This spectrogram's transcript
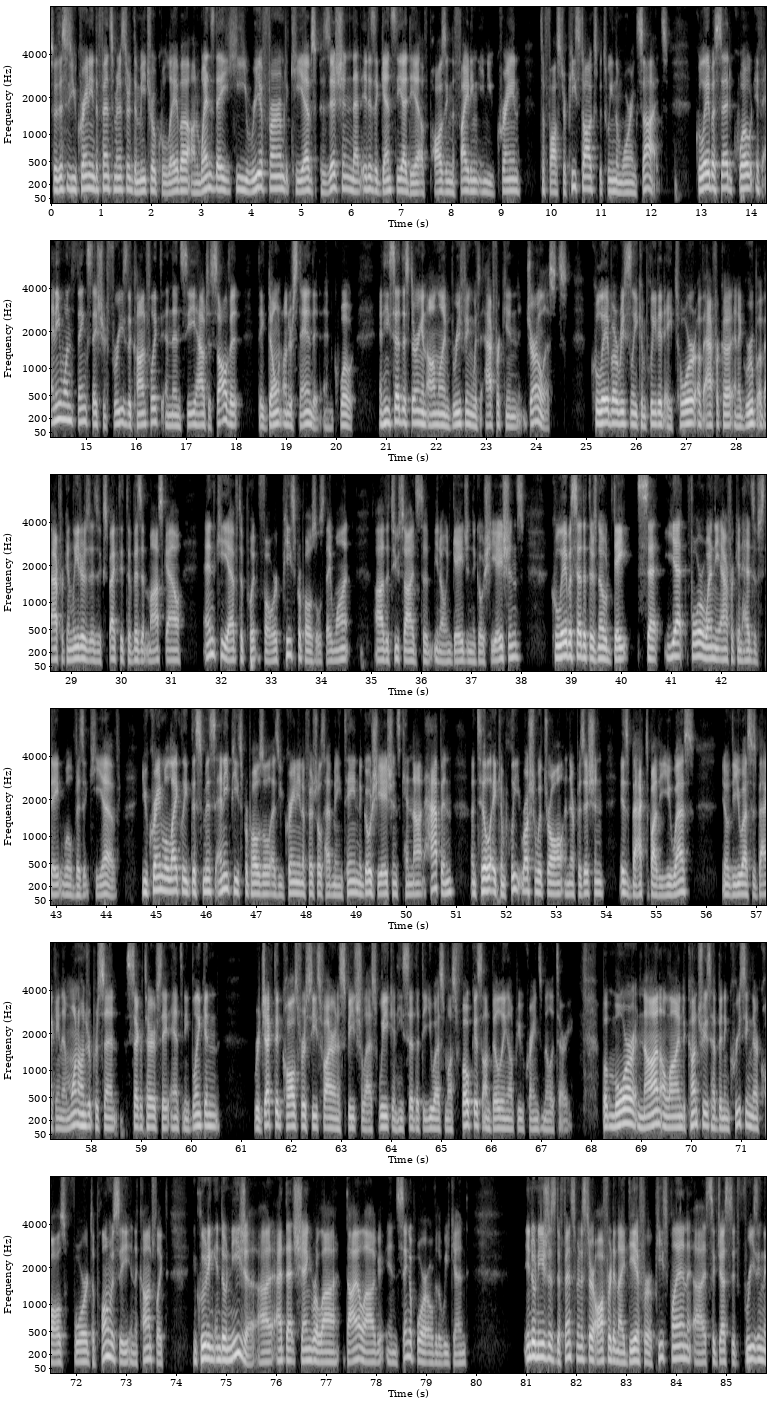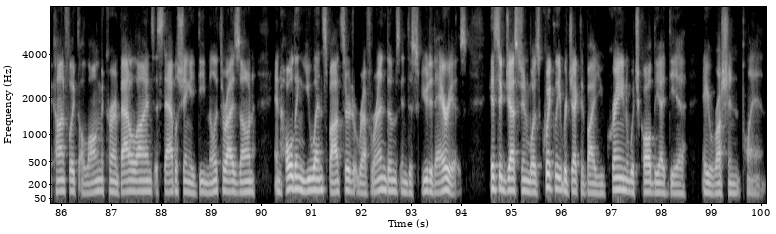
So this is Ukrainian Defense Minister Dmytro Kuleba. On Wednesday, he reaffirmed Kiev's position that it is against the idea of pausing the fighting in Ukraine to foster peace talks between the warring sides. Kuleba said, quote, if anyone thinks they should freeze the conflict and then see how to solve it, they don't understand it, end quote. And he said this during an online briefing with African journalists. Kuleba recently completed a tour of Africa, and a group of African leaders is expected to visit Moscow and Kiev to put forward peace proposals. They want uh, the two sides to, you know, engage in negotiations. Kuleba said that there's no date set yet for when the African heads of state will visit Kiev. Ukraine will likely dismiss any peace proposal as Ukrainian officials have maintained negotiations cannot happen until a complete Russian withdrawal and their position is backed by the U.S. You know, the U.S. is backing them 100%. Secretary of State Antony Blinken rejected calls for a ceasefire in a speech last week, and he said that the U.S. must focus on building up Ukraine's military. But more non aligned countries have been increasing their calls for diplomacy in the conflict including Indonesia uh, at that Shangri La dialogue in Singapore over the weekend. Indonesia's defense minister offered an idea for a peace plan. Uh, it suggested freezing the conflict along the current battle lines, establishing a demilitarized zone, and holding UN sponsored referendums in disputed areas. His suggestion was quickly rejected by Ukraine, which called the idea a Russian plan.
